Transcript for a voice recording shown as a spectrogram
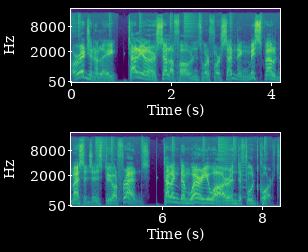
Originally, cellular celophones were for sending misspelled messages to your friends, telling them where you are in the food court.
